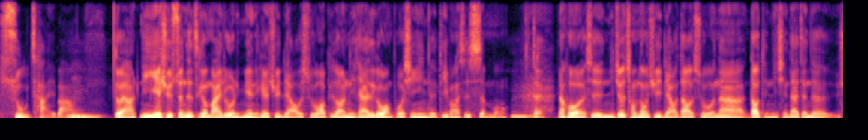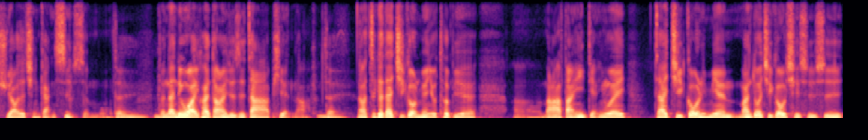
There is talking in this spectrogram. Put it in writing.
素材吧。嗯，对啊，你也许顺着这个脉络里面，你可以去聊说，比如说你现在这个网婆心仪的地方是什么？嗯，对。那或者是你就从中去聊到说，那到底你现在真的需要的情感是什么？对。那另外一块当然就是诈骗啦。对。然后这个在机构里面又特别呃麻烦一点，因为在机构里面，蛮多机构其实是。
